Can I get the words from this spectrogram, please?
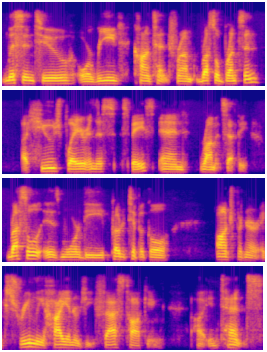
listen to or read content from Russell Brunson, a huge player in this space, and Ramit Sethi. Russell is more the prototypical entrepreneur, extremely high energy, fast talking, uh, intense.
